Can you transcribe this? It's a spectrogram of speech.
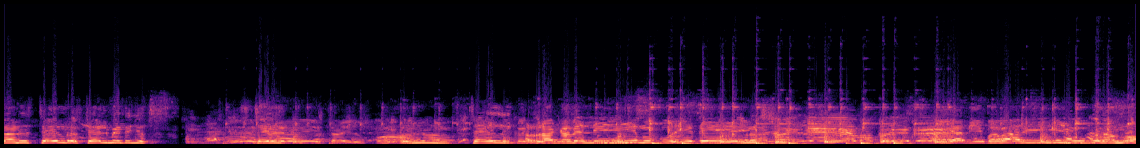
రాని స్టైల్ స్టైల్ మెయింటైన్ చేస్తు. స్టైల్. స్టైల్ ముగ్గురైతే. దీపావళి ముగ్గులమ్మో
